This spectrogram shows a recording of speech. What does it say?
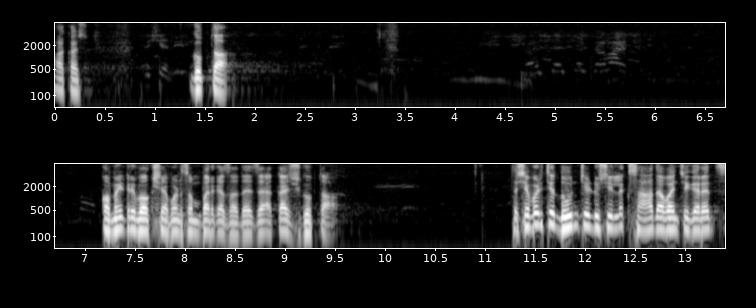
आकाश गुप्ता कॉमेंट्री बॉक्सशी आपण संपर्क साधायचा. आकाश गुप्ता. तर शेवटचे दोन चेंडू शिल्लक सहा धावांची गरज.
